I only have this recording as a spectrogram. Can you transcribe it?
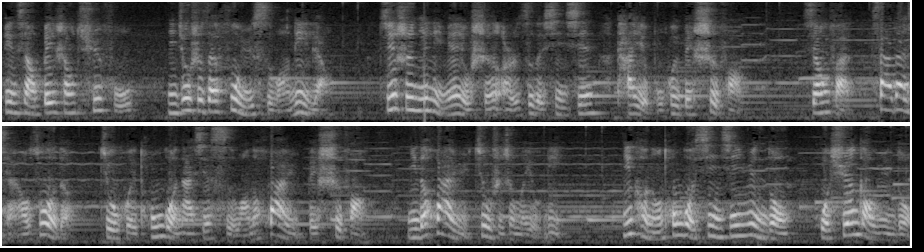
并向悲伤屈服，你就是在赋予死亡力量。即使你里面有神儿子的信心，它也不会被释放。相反，撒旦想要做的，就会通过那些死亡的话语被释放。你的话语就是这么有力。你可能通过信心运动。或宣告运动，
